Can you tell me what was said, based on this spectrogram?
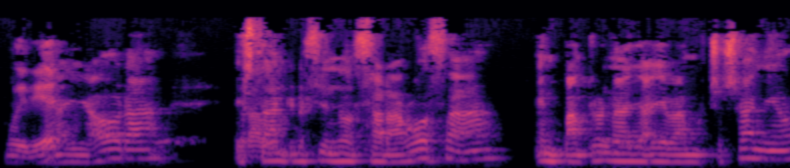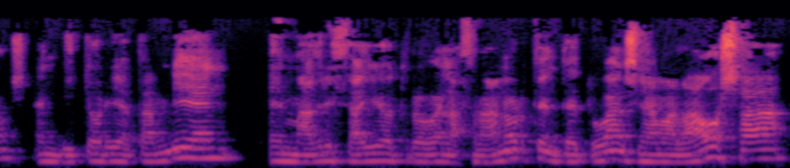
Muy bien. Ahí ahora. Están creciendo en Zaragoza, en Pamplona ya lleva muchos años, en Vitoria también, en Madrid hay otro en la zona norte, en Tetuán se llama La Osa,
